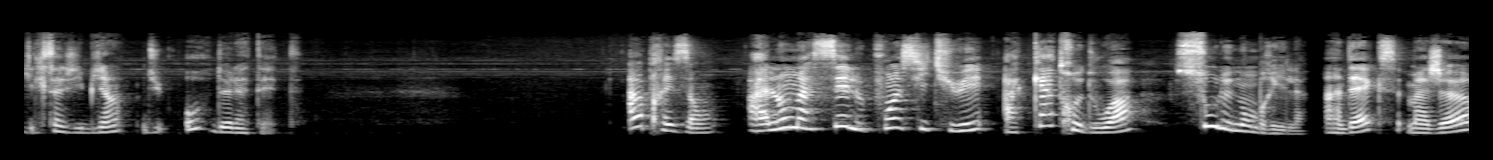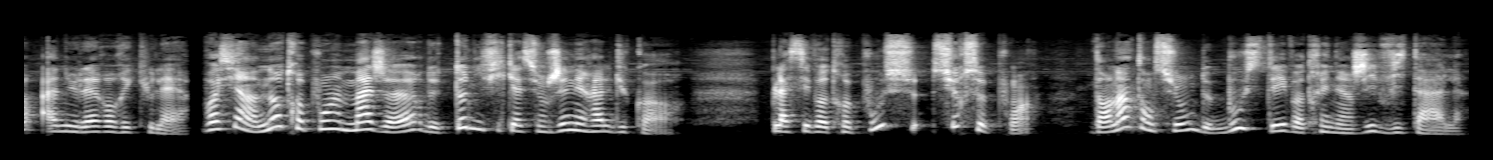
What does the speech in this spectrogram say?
Il s'agit bien du haut de la tête. À présent, allons masser le point situé à quatre doigts sous le nombril, index, majeur, annulaire, auriculaire. Voici un autre point majeur de tonification générale du corps. Placez votre pouce sur ce point dans l'intention de booster votre énergie vitale.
